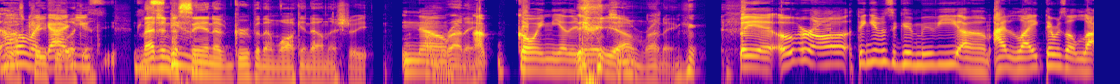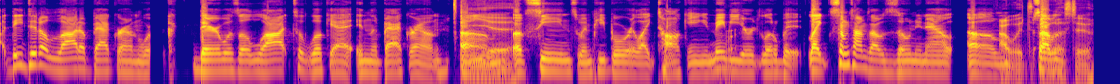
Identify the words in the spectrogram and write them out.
It was oh my God. looking. He's, he's- Imagine he's- just seeing a group of them walking down the street. No. I'm running. I'm going the other direction. yeah, I'm running. But yeah, overall, I think it was a good movie. Um, I like there was a lot. They did a lot of background work. There was a lot to look at in the background um, Yeah. of scenes when people were like talking, and maybe you're a little bit like sometimes I was zoning out. Um, I would. So I I was was too.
